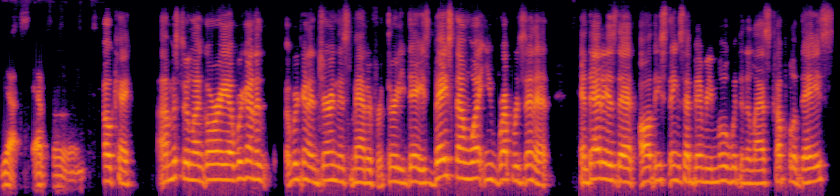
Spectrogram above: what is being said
Yes, absolutely. Okay, uh, Mr. Longoria, we're gonna, we're gonna adjourn this matter for thirty days based on what you represented. And that is that all these things have been removed within the last couple of days.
